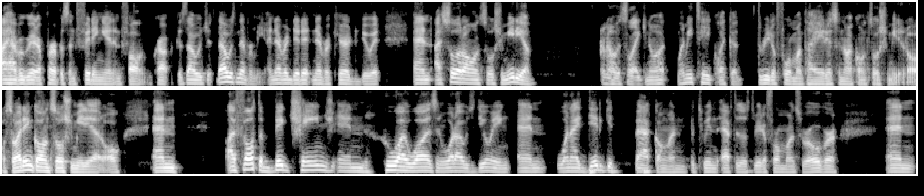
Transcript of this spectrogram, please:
I have a greater purpose in fitting in and following the crowd because that was just, that was never me. I never did it, never cared to do it, and I saw it all on social media, and I was like, you know what? Let me take like a three to four month hiatus and not go on social media at all. So I didn't go on social media at all, and I felt a big change in who I was and what I was doing. And when I did get back on between after those three to four months were over, and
